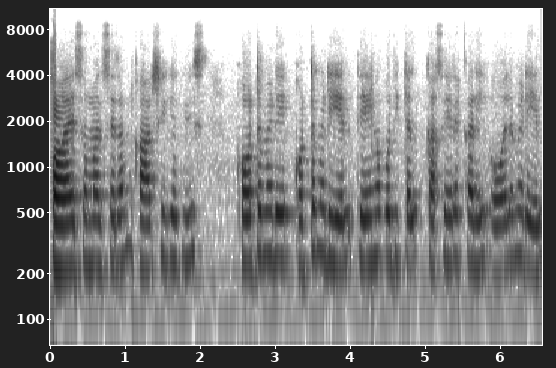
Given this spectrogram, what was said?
പായസ മത്സരം കാർഷിക ക്വിസ് കോട്ടമെടി കൊട്ടമെടിയൽ തേങ്ങ പൊതിക്കൽ കസേരക്കളി ഓലമെടിയൽ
